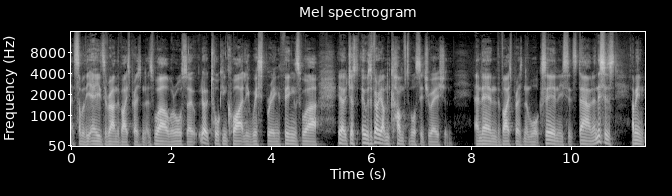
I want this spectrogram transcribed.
And some of the aides around the vice president as well were also you know, talking quietly, whispering. Things were, you know, just, it was a very uncomfortable situation. And then the vice president walks in, he sits down. And this is, I mean,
